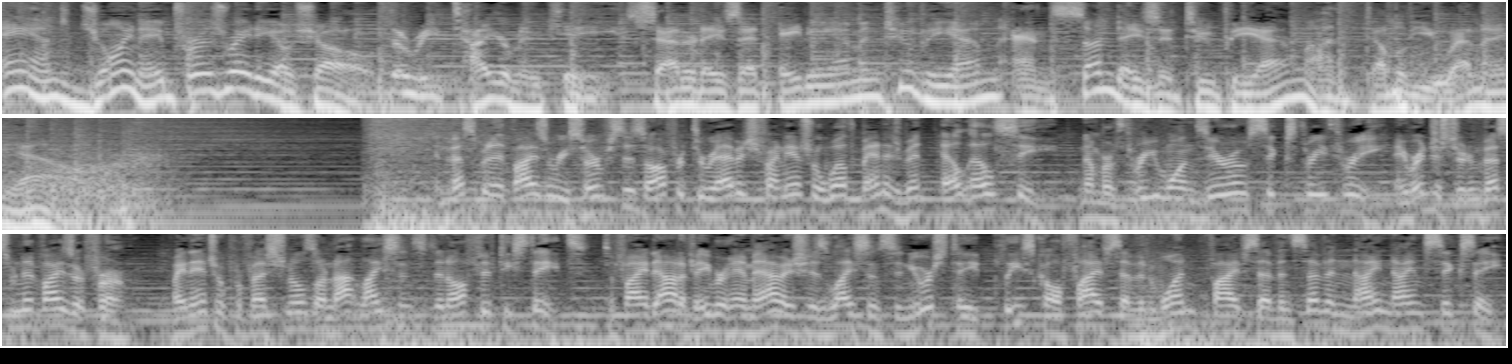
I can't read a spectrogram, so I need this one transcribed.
and join Abe for his radio show, The Retirement Key, Saturdays at 8 a.m. and 2 p.m. and Sundays at 2 p.m. on WMAL. Investment advisory services offered through Abish Financial Wealth Management, LLC, number 310633, a registered investment advisor firm. Financial professionals are not licensed in all 50 states. To find out if Abraham Abish is licensed in your state, please call 571 577 9968.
